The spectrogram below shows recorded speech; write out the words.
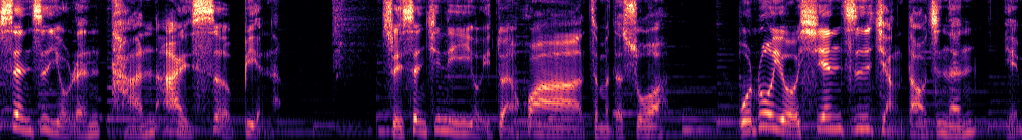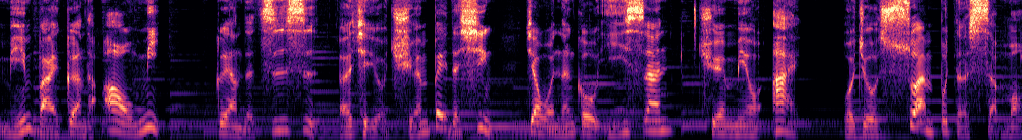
甚至有人谈爱色变了。所以，圣经里有一段话这么的说：“我若有先知讲道之能，也明白各样的奥秘、各样的知识，而且有全备的信，叫我能够移山。”却没有爱，我就算不得什么。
